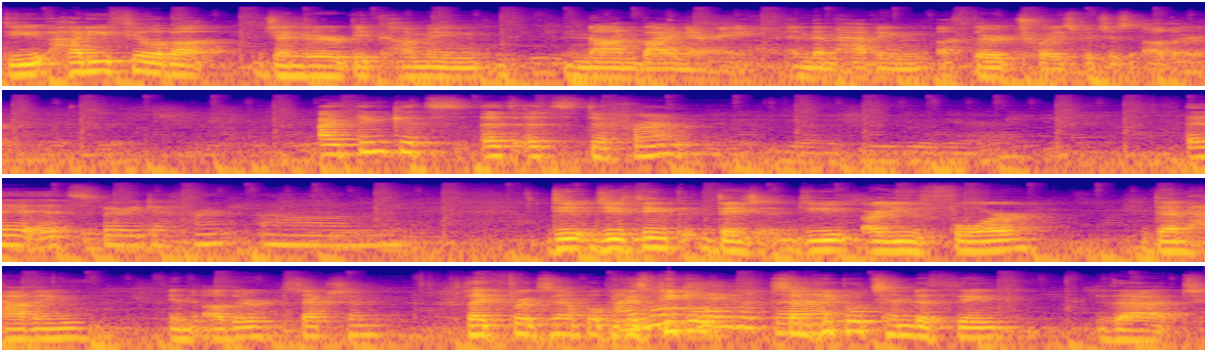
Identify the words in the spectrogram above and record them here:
do you? How do you feel about gender becoming non-binary and them having a third choice, which is other? I think it's it's, it's different. It, it's very different. Um, Do, do you think they do? You, are you for them having an other section? Like for example, because I'm people okay some people tend to think that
